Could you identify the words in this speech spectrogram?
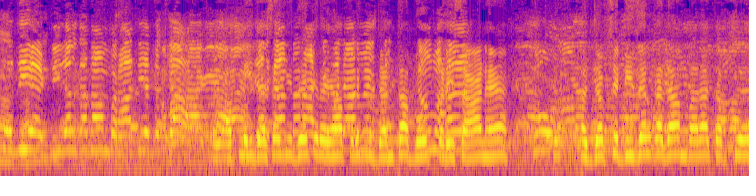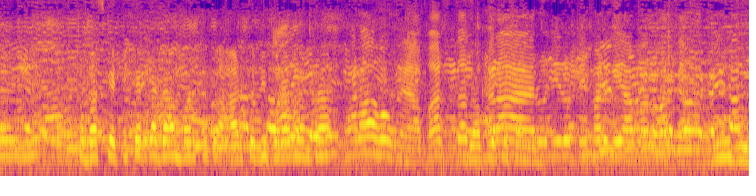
तो दिए डीजल का दाम बढ़ा दिए तो क्या? आप लोग जैसा कि देख रहे हैं यहाँ पर की जनता बहुत परेशान है। और जब से डीजल का दाम बढ़ा तब से तो बस के टिकट का दाम बढ़ चुका तो और सभी प्रॉब्लम था। खड़ा हो गया बस सब खड़ा है रोजी रोटी मर गया जी जी।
